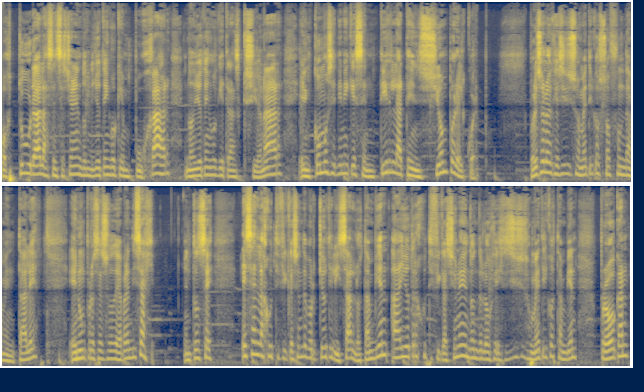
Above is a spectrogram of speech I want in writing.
postura, la sensación en donde yo tengo que empujar, en donde yo tengo que traccionar, en cómo se tiene que sentir la tensión por el cuerpo. Por eso los ejercicios isométricos son fundamentales en un proceso de aprendizaje. Entonces, esa es la justificación de por qué utilizarlos. También hay otras justificaciones en donde los ejercicios isométricos también provocan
